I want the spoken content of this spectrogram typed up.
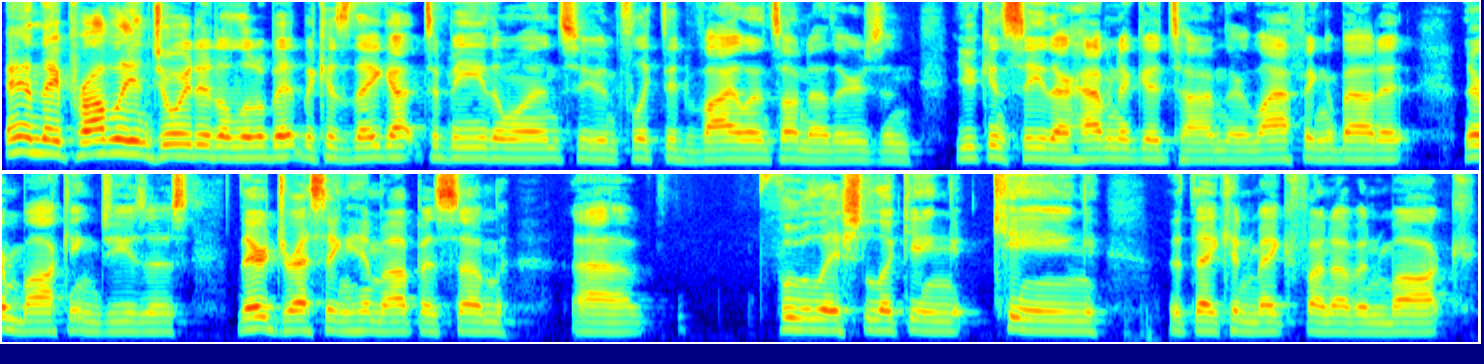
And they probably enjoyed it a little bit because they got to be the ones who inflicted violence on others. And you can see they're having a good time. They're laughing about it. They're mocking Jesus. They're dressing him up as some uh, foolish looking king that they can make fun of and mock,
